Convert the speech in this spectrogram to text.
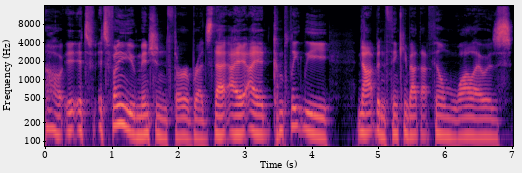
Oh, it's it's funny you mentioned thoroughbreds. That I I had completely not been thinking about that film while I was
